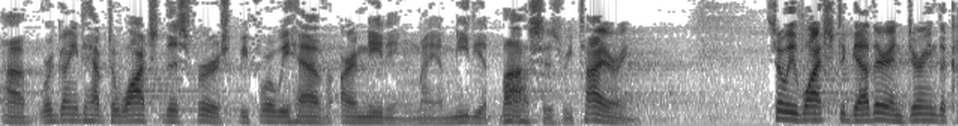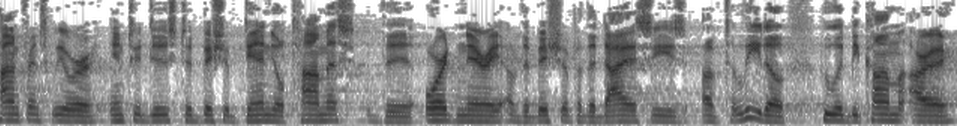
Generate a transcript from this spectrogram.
uh, we're going to have to watch this first before we have our meeting. My immediate boss is retiring. So we watched together, and during the conference, we were introduced to Bishop Daniel Thomas, the ordinary of the Bishop of the Diocese of Toledo, who would become our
